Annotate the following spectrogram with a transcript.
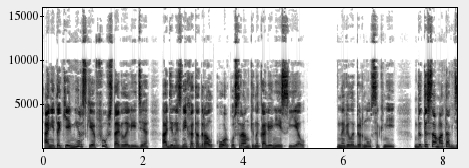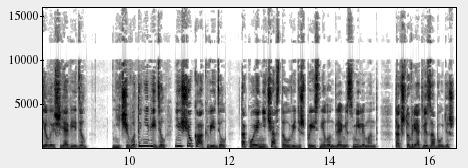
«Они такие мерзкие, фу», — вставила Лидия. Один из них отодрал корку с ранки на колени и съел. Невил обернулся к ней. «Да ты сама так делаешь, я видел». «Ничего ты не видел, еще как видел. Такое не часто увидишь», — пояснил он для мисс Миллимонт. «Так что вряд ли забудешь.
